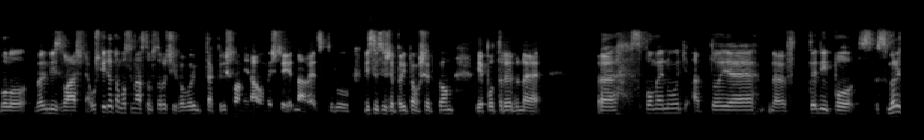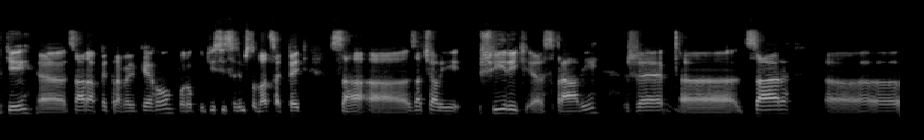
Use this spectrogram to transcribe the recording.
bolo veľmi zvláštne. Už keď o tom 18. storočí hovorím, tak prišla mi na um ešte jedna vec, ktorú myslím si, že pri tom všetkom je potrebné eh, spomenúť a to je eh, vtedy po smrti eh, cára Petra Veľkého po roku 1725 sa začali šíriť správy, že uh, cár, uh,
